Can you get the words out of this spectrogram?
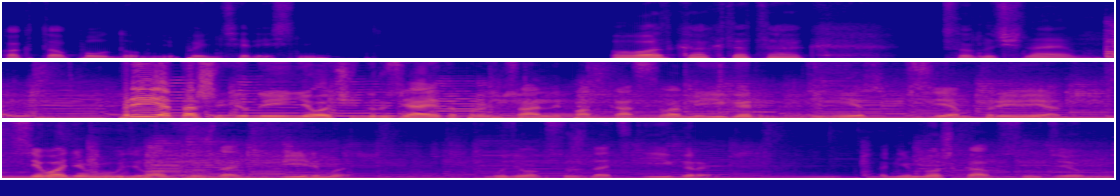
как-то поудобнее, поинтересней. Вот как-то так. Что, начинаем? Привет, наши юные и не очень друзья, это провинциальный подкаст, с вами Игорь. Денис? Всем привет! Сегодня мы будем обсуждать фильмы, будем обсуждать игры, немножко обсудим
